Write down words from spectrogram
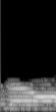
فتوكلوا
